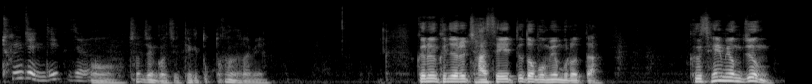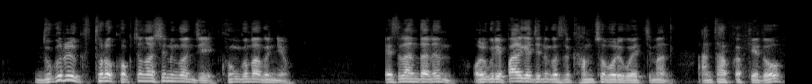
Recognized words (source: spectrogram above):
천재인데 그 사람. 어, 천재인 거지. 되게 똑똑한 사람이야. 그는 그녀를 자세히 뜯어보며 물었다. 그 세 명 중 누구를 그토록 걱정하시는 건지 궁금하군요. 에슬란다는 얼굴이 빨개지는 것을 감춰보려고 했지만 안타깝게도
